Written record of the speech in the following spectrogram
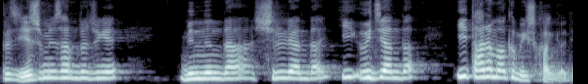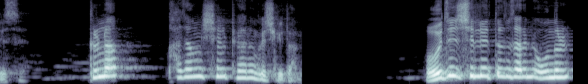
그래서 예수 믿는 사람들 중에 믿는다, 신뢰한다, 이 의지한다 이 단어만큼 익숙한 게 어디 있어요? 그러나 가장 실패하는 것이기도 합니다. 어제 신뢰했던 사람이 오늘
